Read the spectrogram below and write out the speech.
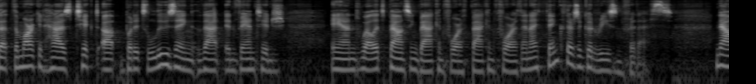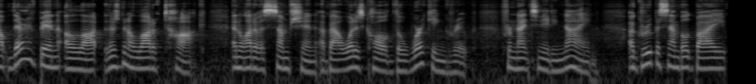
that the market has ticked up, but it's losing that advantage and, well, it's bouncing back and forth, back and forth, and I think there's a good reason for this. Now, there have been a lot, there's been a lot of talk and a lot of assumption about what is called the Working Group from 1989, a group assembled by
